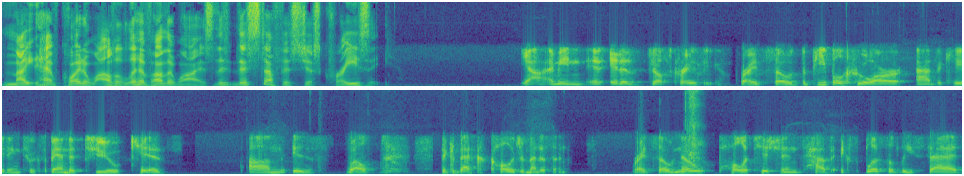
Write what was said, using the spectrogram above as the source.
might have quite a while to live otherwise. This, this stuff is just crazy. Yeah, I mean, it, it is just crazy, right? So the people who are advocating to expand it to kids um, is, well, the Quebec College of Medicine, right? So no politicians have explicitly said,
